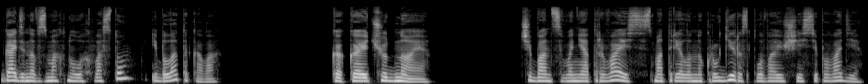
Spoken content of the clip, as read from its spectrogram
Гадина взмахнула хвостом и была такова. Какая чудная. Чебанцева, не отрываясь, смотрела на круги, расплывающиеся по воде.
